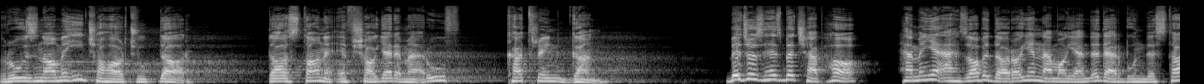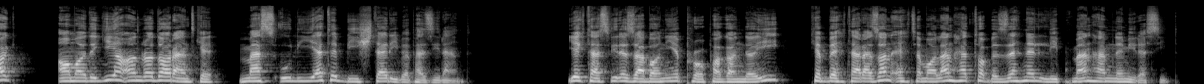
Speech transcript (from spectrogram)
روزنامه ای چهارچوب دار داستان افشاگر معروف کاترین گان. به جز حزب چپها همه احزاب دارای نماینده در بوندستاگ آمادگی آن را دارند که مسئولیت بیشتری بپذیرند. یک تصویر زبانی پروپاگاندایی که بهتر از آن احتمالا حتی به ذهن لیپمن هم نمی رسید.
